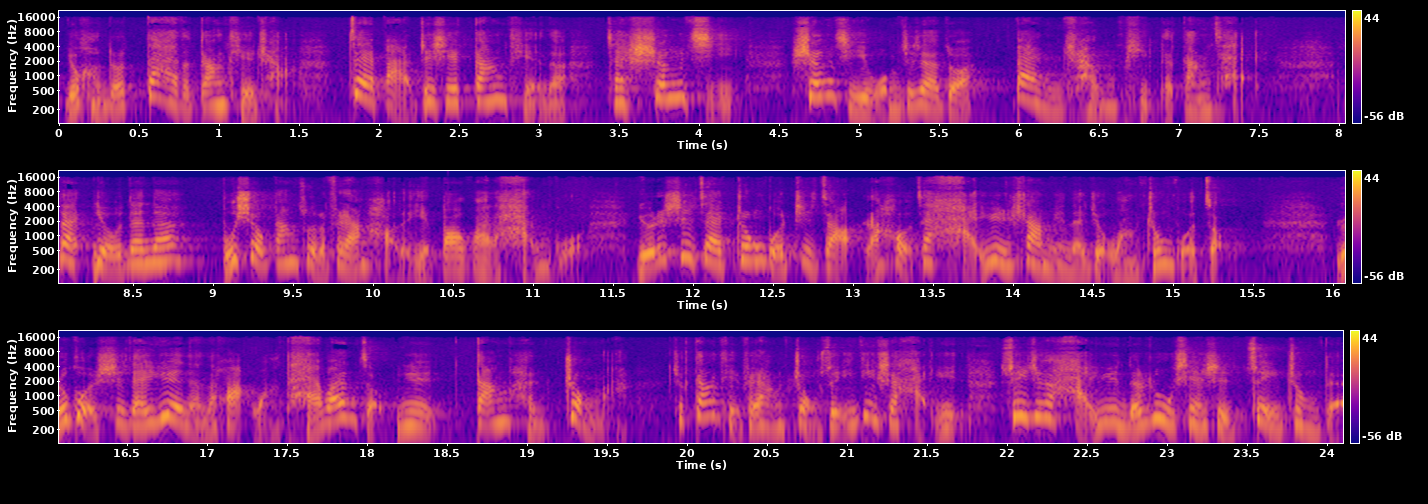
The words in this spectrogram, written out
有很多大的钢铁厂，再把这些钢铁呢再升级，升级我们就叫做半成品的钢材。那有的呢不锈钢做得非常好的，也包括了韩国，有的是在中国制造，然后在海运上面呢就往中国走。如果是在越南的话，往台湾走，因为钢很重嘛。就钢铁非常重，所以一定是海运，所以这个海运的路线是最重的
